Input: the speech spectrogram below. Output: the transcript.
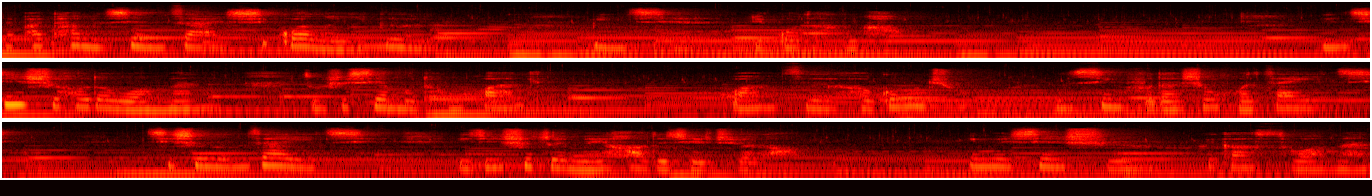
哪怕他们现在习惯了一个人，并且也过得很好。年轻时候的我们总是羡慕童话里王子和公主能幸福的生活在一起，其实能在一起已经是最美好的结局了，因为现实会告诉我们，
